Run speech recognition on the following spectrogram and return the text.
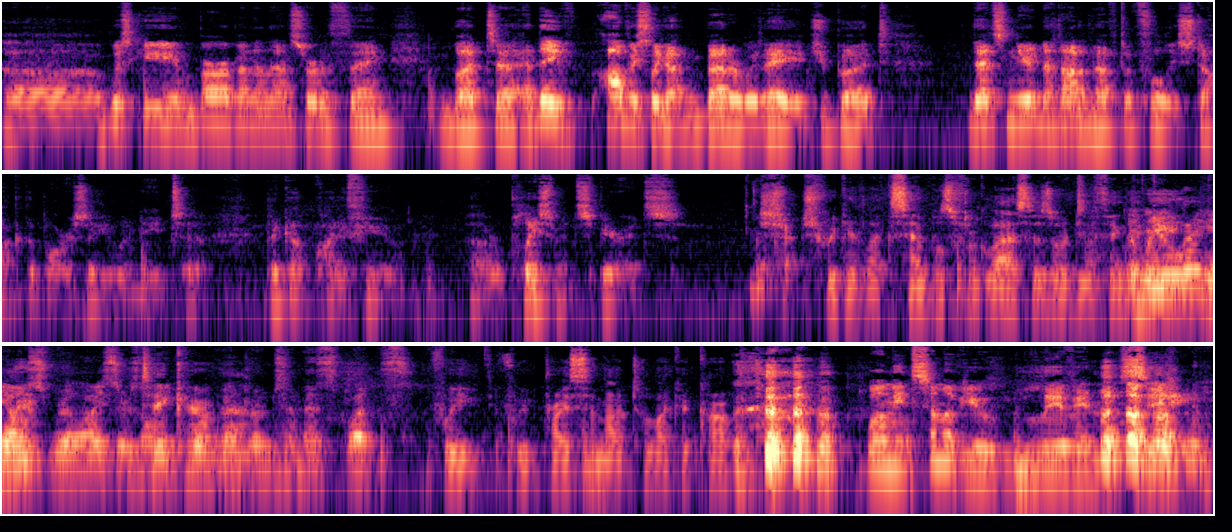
uh, whiskey and bourbon and that sort of thing, but uh, and they've obviously gotten better with age, but that's near that's not enough to fully stock the bar, so you would need to pick up quite a few uh, replacement spirits. Sh- Should we get like samples for glasses, or do you think Yeah, the we- guild- Anybody we- else realize there's take only care four of that? bedrooms in this place? if we if we price them out to like a carpenter? Well, I mean, some of you live in the city,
